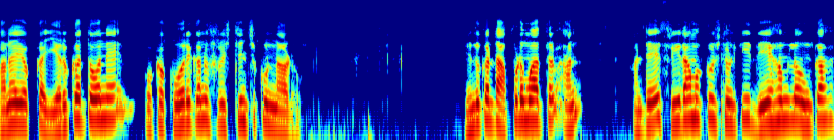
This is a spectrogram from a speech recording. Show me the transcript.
తన యొక్క ఎరుకతోనే ఒక కోరికను సృష్టించుకున్నాడు. ఎందుకంటే అప్పుడు మాత్రం అన్- అంటే శ్రీరామకృష్ణుడికి దేహంలో ఇంకా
